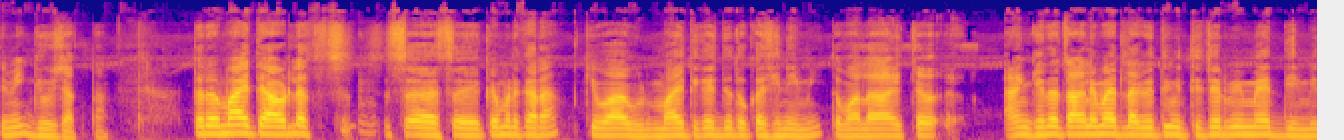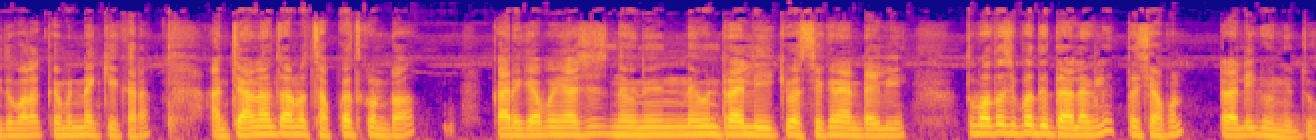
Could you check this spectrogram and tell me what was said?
तुम्ही घेऊ शकता. तर माहिती आवडल्यास कमेंट करा किंवा माहिती कशी देतो कशी नाही मी. तुम्हाला याच्या आणखी जर चांगली माहिती लागली तुम्ही त्याच्यावर मी माहिती देईन. मी तुम्हाला कमेंट नक्की करा. आणि चॅनल आम्हाला सबस्क्राईब करून टाका कारण की आपण अशीच नवीन नवीन ट्रॅली ट्रायली किंवा सेकंड हँड ट्रायली तुम्हाला तशी पद्धत द्यायला लागली तशी आपण ट्रायली घेऊन येतो.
